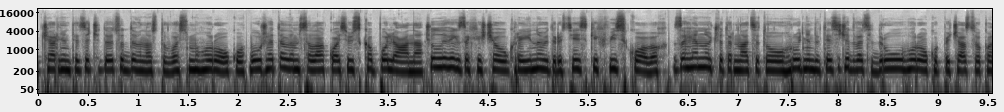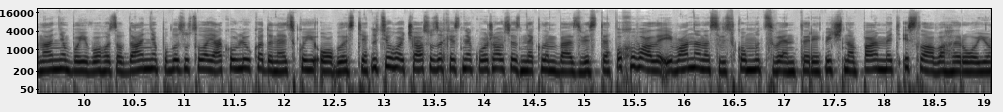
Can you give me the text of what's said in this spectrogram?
червня 1998 року. Був жителем села Косівська Поляна. Чоловік захищав Україну від російських військових. Загинув 14 грудня 2022 року під час виконання бойового завдання поблизу села Яковлівка Донецької області. До цього часу захисник вважався зниклим безвісти. Поховали Івана на сільському цвинтарі. Вічна пам'ять і слава герою.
